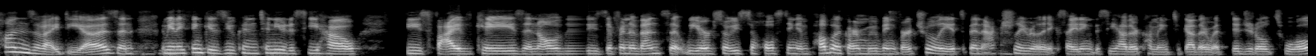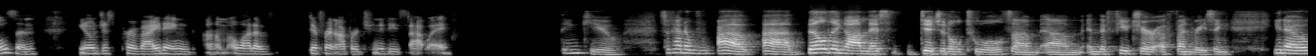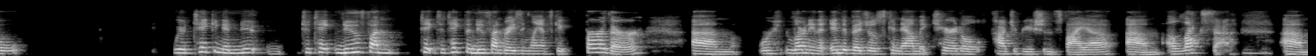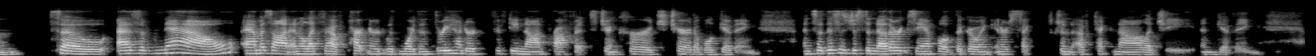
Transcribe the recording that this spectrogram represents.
tons of ideas. And i mean mm-hmm. i think as you continue to see how these 5Ks and all of these different events that we are so used to hosting in public are moving virtually. It's been actually really exciting to see how they're coming together with digital tools and, you know, just providing um, a lot of different opportunities that way. Thank you. So, kind of uh, uh, building on this digital tools um, um, in the future of fundraising, you know, we're taking a new to take new fund take to take the new fundraising landscape further. Um, we're learning that individuals can now make charitable contributions via um, Alexa. Mm-hmm. Um, so, as of now, Amazon and Alexa have partnered with more than 350 nonprofits to encourage charitable giving. And so, this is just another example of the growing intersection of technology and giving.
